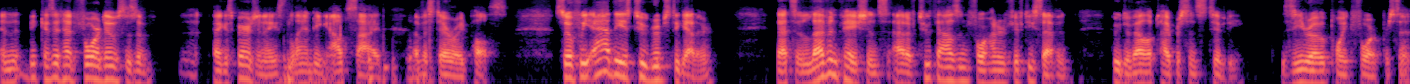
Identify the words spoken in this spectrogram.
and because it had four doses of uh, pegasparaginase landing outside of a steroid pulse. So if we add these two groups together, that's 11 patients out of 2,457 who developed hypersensitivity, 0.4%.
